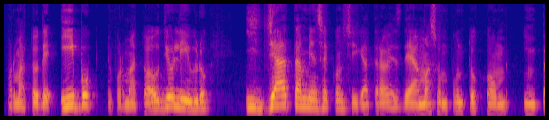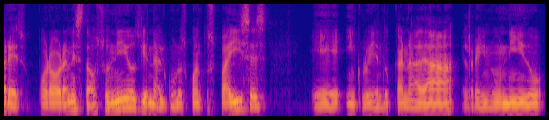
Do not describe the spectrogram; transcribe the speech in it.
formato de ebook, en formato audiolibro, y ya también se consigue a través de amazon.com impreso, por ahora en Estados Unidos y en algunos cuantos países, eh, incluyendo Canadá, el Reino Unido,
